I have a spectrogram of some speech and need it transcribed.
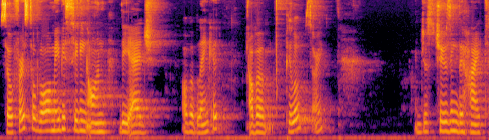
So first of all, maybe sitting on the edge of a blanket, of a pillow, sorry. And just choosing the height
